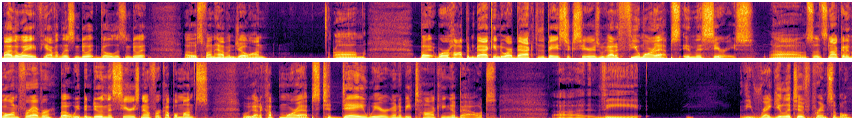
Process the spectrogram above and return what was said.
by the way. If you haven't listened to it, go listen to it. Uh, it was fun having Joe on. Um, but we're hopping back into our Back to the Basics series. We got a few more eps in this series. Um, so it's not going to go on forever, but we've been doing this series now for a couple months. We got a couple more eps. Today we are going to be talking about uh, the the regulative principle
